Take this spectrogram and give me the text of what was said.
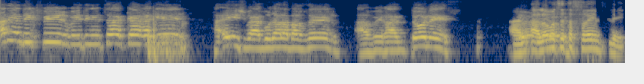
אני עדי כפיר, ואיתי נמצא כרגיל, האיש והאגודה לברזל, אבירן טוניס. אני לא מוצא את הפריים שלי.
